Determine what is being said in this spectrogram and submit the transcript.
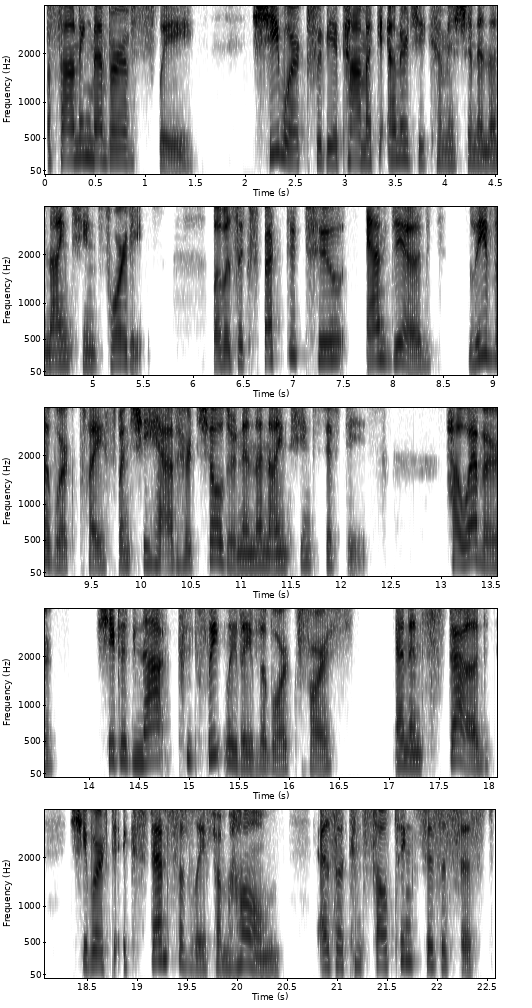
a founding member of SWE. She worked for the Atomic Energy Commission in the 1940s, but was expected to and did leave the workplace when she had her children in the 1950s. However, she did not completely leave the workforce, and instead, she worked extensively from home as a consulting physicist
